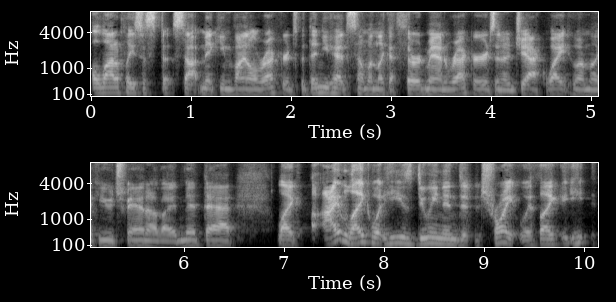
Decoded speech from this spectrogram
a lot of places st- stopped making vinyl records. But then you had someone like a Third Man Records and a Jack White, who I'm like a huge fan of. I admit that. Like I like what he's doing in Detroit with like he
